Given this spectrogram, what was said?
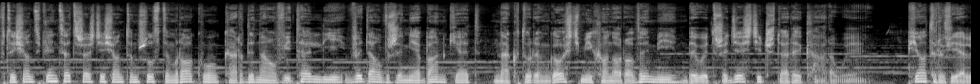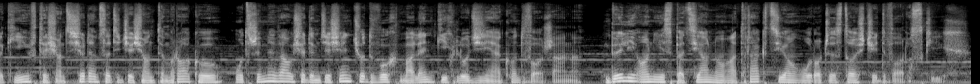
W 1566 roku kardynał Vitelli wydał w Rzymie bankiet, na którym gośćmi honorowymi były 34 karły. Piotr Wielki w 1710 roku utrzymywał 72 maleńkich ludzi jako dworzan. Byli oni specjalną atrakcją uroczystości dworskich.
